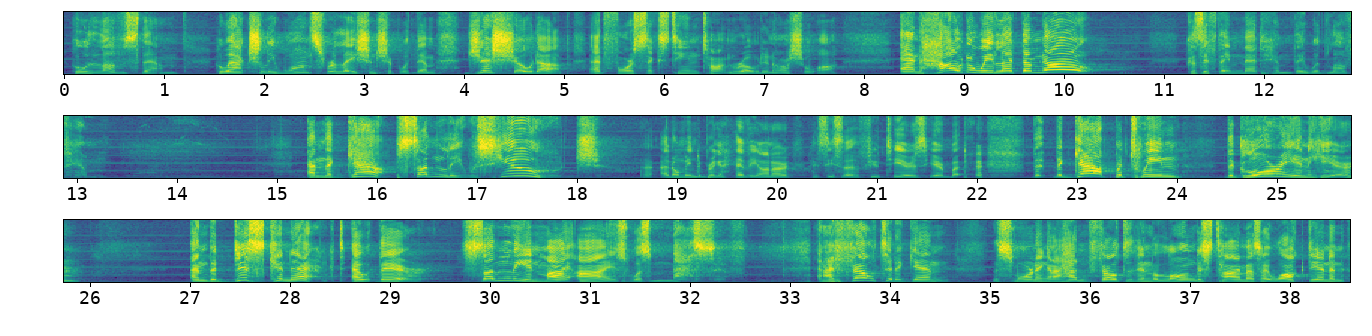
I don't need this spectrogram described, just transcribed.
who loves them, who actually wants relationship with them just showed up at 416 Taunton Road in Oshawa. And how do we let them know? Because if they met him, they would love him. And the gap suddenly was huge. I don't mean to bring a heavy on our, I see a few tears here, but the, the gap between the glory in here and the disconnect out there suddenly in my eyes was massive. And I felt it again this morning, and I hadn't felt it in the longest time as I walked in and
